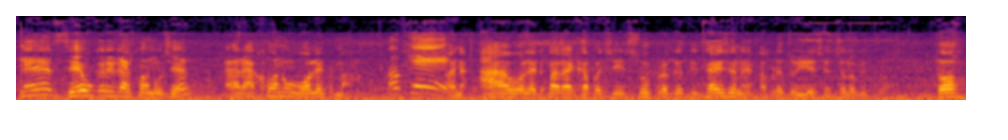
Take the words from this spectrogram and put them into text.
ને સેવ કરી રાખવાનું છે આ રાખવાનું વોલેટમાં ઓકે. અને આ વોલેટમાં રાખ્યા પછી શું પ્રગતિ થાય છે ને આપણે જોઈએ છે. ચલો મિત્રો. તો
